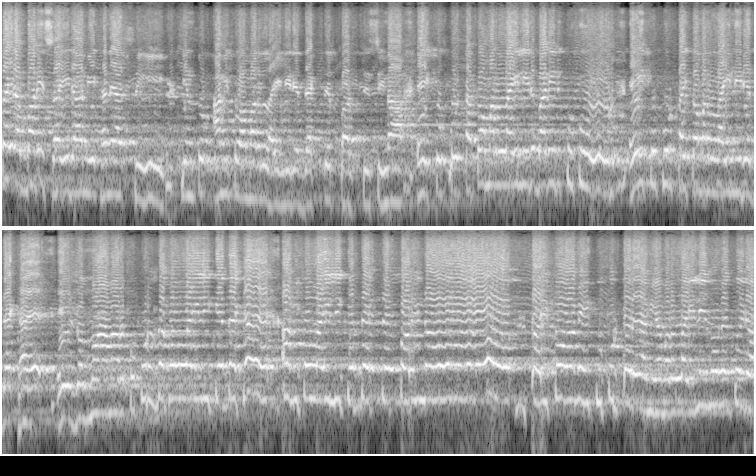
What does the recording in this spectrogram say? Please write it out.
চাইরা বাড়ি চাইরা আমি এখানে আসছি কিন্তু আমি তো আমার লাইলিরে দেখতে পারতেছি না। এই কুকুরটা তো আমার লাইলির বাড়ির কুকুর। এই কুকুরটাই তো আমার লাইলিরে দেখায়। এই জন্য আমার কুকুর যখন লাইলিকে দেখে, আমি তো লাইলিকে দেখতে পারি না। তাই তো আমি কুকুরটারে আমি আমার লাইলি মনে কইরা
